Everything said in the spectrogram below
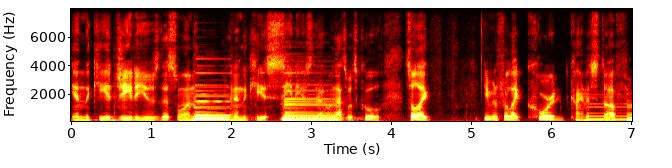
in the key of G to use this one, and in the key of C to use that one. That's what's cool. So like, even for like chord kind of stuff, you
